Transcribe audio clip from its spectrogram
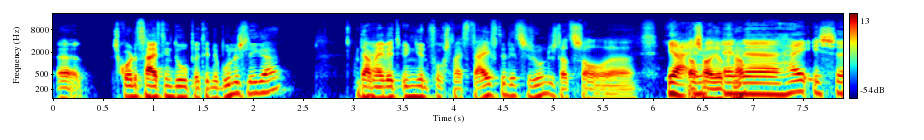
Eh, scoorde 15 doelpunten in de Bundesliga. Daarmee werd Union volgens mij vijfde dit seizoen, dus dat is al... eh, Ja, Dat is en, wel heel en knap. eh, hij is eh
